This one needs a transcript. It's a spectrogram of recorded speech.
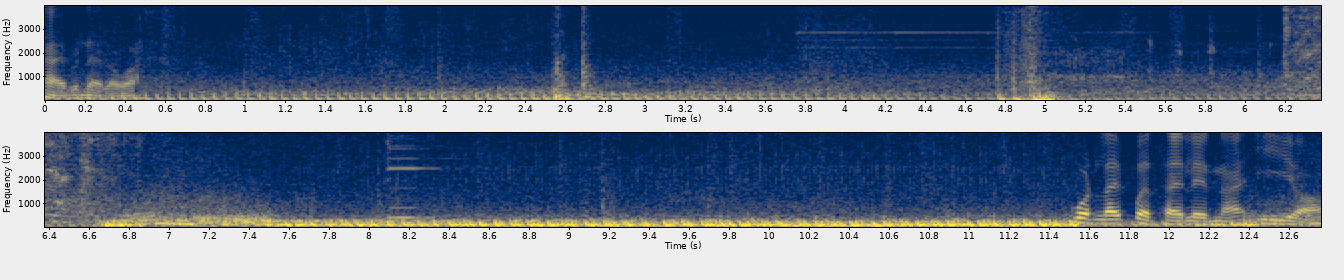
หายไปไหนแล้ววะ ดอะไรเปิดไซเรนนะ E เหรอ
